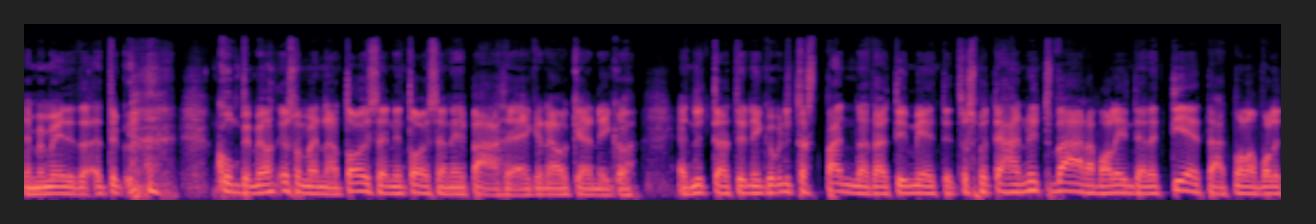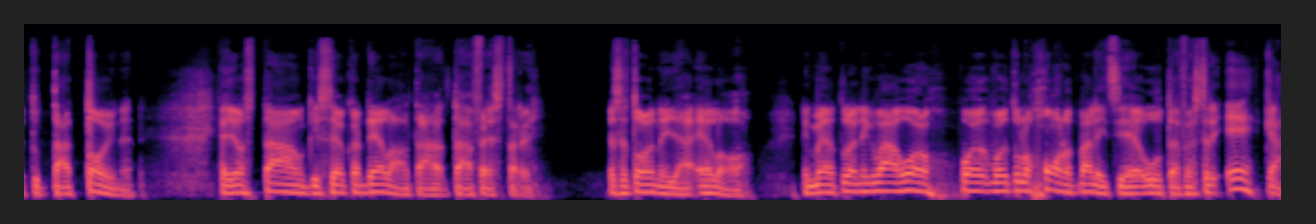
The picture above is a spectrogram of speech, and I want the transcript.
Ja me mietitään, että kumpi me, jos me mennään toiseen, niin toiseen ei pääse, eikä ne oikein niin kuin, että nyt täytyy niin kuin, nyt tästä bändinä täytyy miettiä, että jos me tehdään nyt väärä valinta ja ne tietää, että me ollaan valittu tämä toinen. Ja jos tämä onkin se, joka delaa tämä, tämä festari, ja se toinen jää eloon, niin meillä tulee niin vähän huono, voi, voi tulla huonot välit siihen uuteen festariin. Ehkä,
